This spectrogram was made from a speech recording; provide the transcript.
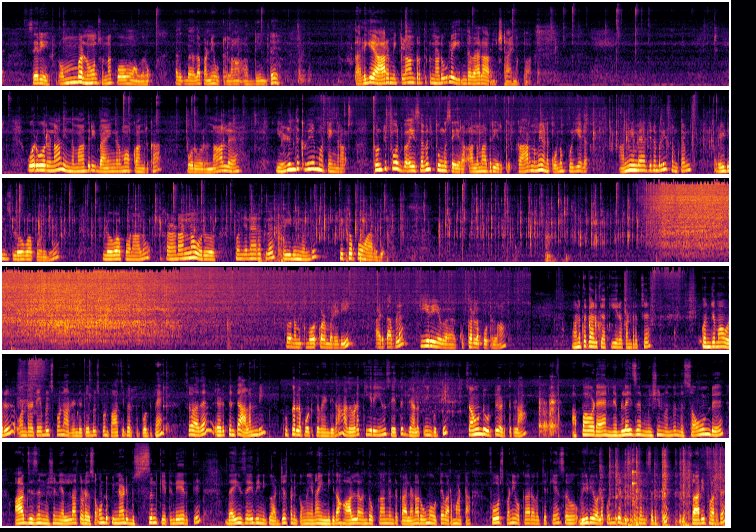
சரி ரொம்ப நோன்னு சொன்னால் கோபம் வரும். அதுக்கு பதிலாக பண்ணி விட்டுறலாம் அப்படின்ட்டு தலையை ஆரம்பிக்கலான்றதுக்கு நடுவில் இந்த வேலை ஆரம்பிச்சிட்டா எங்கள் அப்பா ஒரு ஒரு நாள் இந்த மாதிரி பயங்கரமாக உட்காந்துருக்கா ஒரு ஒரு நாள் எழுந்துக்கவே மாட்டேங்கிறா. டுவெண்ட்டி ஃபோர் பை செவன் தூங்க செய்கிறா அந்த மாதிரி இருக்குது காரணமே எனக்கு ஒன்றும் புரியலை. அன்இமேஜினபிளி சம்டைம்ஸ் ரீடிங் ஸ்லோவாக போகிறது லோவாக போனாலும் சடனாக ஒரு கொஞ்ச நேரத்தில் ரீடிங் வந்து பிக்கப்பும் ஆறுது. ஸோ நமக்கு மோர் குழம்பு ரெடி அடுத்தாப்புல கீரையை குக்கரில் போட்டுடலாம். மணத்தக்காளிக்காய் கீரை பண்ணுறச்ச கொஞ்சமாக ஒரு ஒன்றரை டேபிள் ஸ்பூன் ஒரு ரெண்டு டேபிள் ஸ்பூன் பாசிப்பருப்பு போட்டுப்பேன். ஸோ அதை எடுத்துன்ட்டு அலம்பி குக்கரில் போட்டுக்க வேண்டிதான். அதோட கீரையும் சேர்த்து ஜலத்தையும் குத்தி சவுண்டு விட்டு எடுத்துக்கலாம். அப்பாவோட நெபிளைசர் மிஷின் வந்து இந்த சவுண்டு ஆக்சிஜன் மிஷின் எல்லாத்தோட சவுண்டு பின்னாடி புஷ்ஷுன்னு கேட்டுகிட்டே இருக்குது தயவுசெய்து இன்றைக்கி அட்ஜஸ்ட் பண்ணிக்கோங்க. ஏன்னா இன்றைக்கி தான் ஹாலில் வந்து உட்காந்துருக்கா இல்லைனா ரூமை விட்டே வரமாட்டா. ஃபோர்ஸ் பண்ணி உட்கார வச்சுருக்கேன். ஸோ வீடியோவில் கொஞ்சம் டிஸ்டர்பன்ஸ் இருக்குது சாரி ஃபார் த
